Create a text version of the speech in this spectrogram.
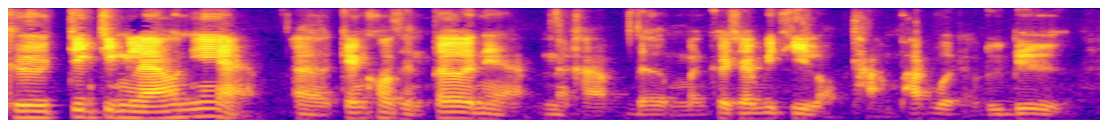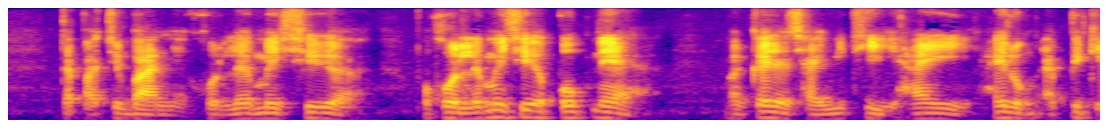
คือจริง ๆ แล้วเนี่ยแก๊งคอร์เซนเตอร์เนี่ยนะครับเดิมมันเคยใช้วิธีหลอกถามพาสเวิร์ดเอาดื้อๆแต่ปัจจุบันเนี่ยคนเริ่มไม่เชื่อพอคนเริ่มไม่เชื่อปุ๊บเนี่ยมันก็จะใช้วิธีให้ให้ลงแอปพลิเค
